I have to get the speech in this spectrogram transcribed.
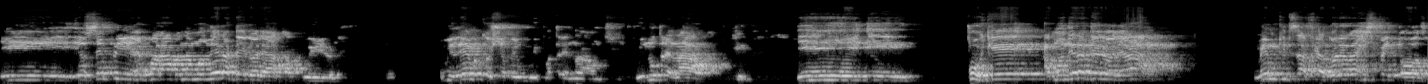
E eu sempre reparava na maneira dele olhar a capoeira. Eu me lembro que eu chamei o Gui para treinar um dia. O Gui não treinava. E, e, porque a maneira dele olhar, mesmo que desafiadora, era respeitosa.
